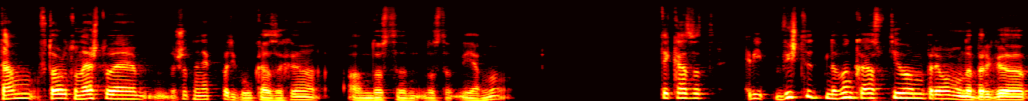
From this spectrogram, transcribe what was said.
там второто нещо е, защото на няколко пъти го казаха, а, доста, доста явно, те казват, Еби, вижте, навън аз отивам, примерно, на брега,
